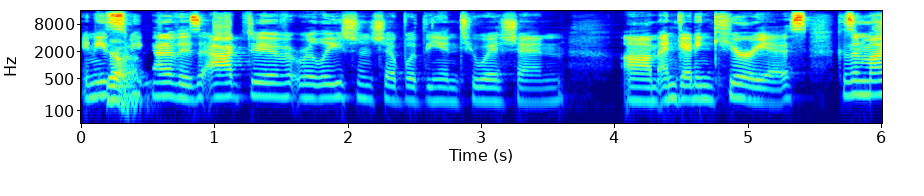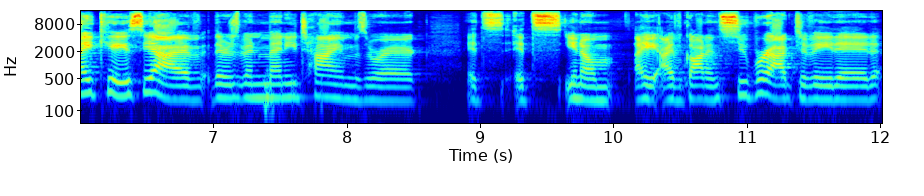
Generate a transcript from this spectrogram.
it needs to be kind of this active relationship with the intuition um, and getting curious. Because in my case, yeah, I've, there's been many times where it's it's you know I, I've gotten super activated.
